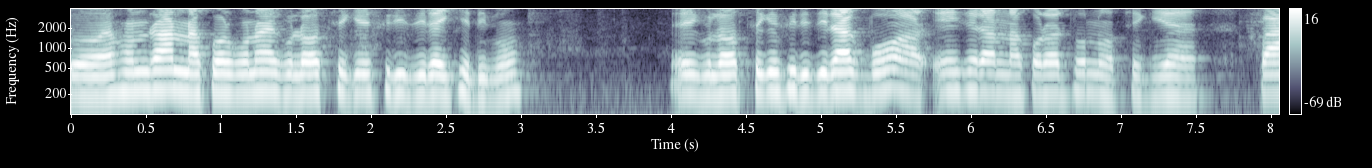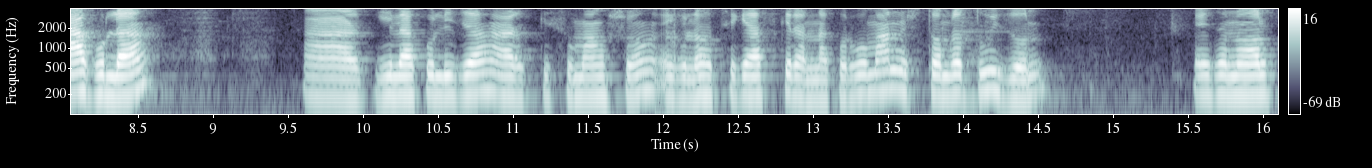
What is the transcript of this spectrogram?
তো এখন রান্না করব না, এগুলো হচ্ছে গিয়ে ফ্রিজে রেখে দিব। এইগুলো হচ্ছে গিয়ে ফ্রিজে রাখব, আর এই যে রান্না করার জন্য হচ্ছে গিয়ে পাগুলা আর গিলা কলিজা আর কিছু মাংস, এগুলো হচ্ছে গিয়ে আজকে রান্না করব। মানুষ তো আমরা দুইজন এই জন্য অল্প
